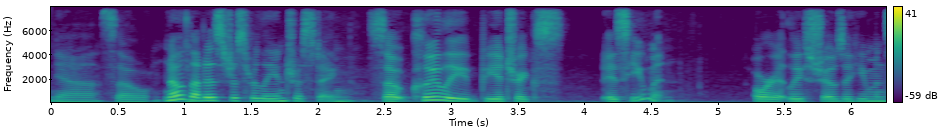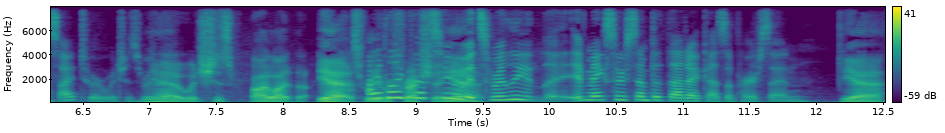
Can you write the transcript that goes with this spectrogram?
yeah. So no, that is just really interesting. So clearly Beatrix is human, or at least shows a human side to her, which is really yeah which is i like that yeah it's really I like that too. yeah It's really it makes her sympathetic as a person. yeah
